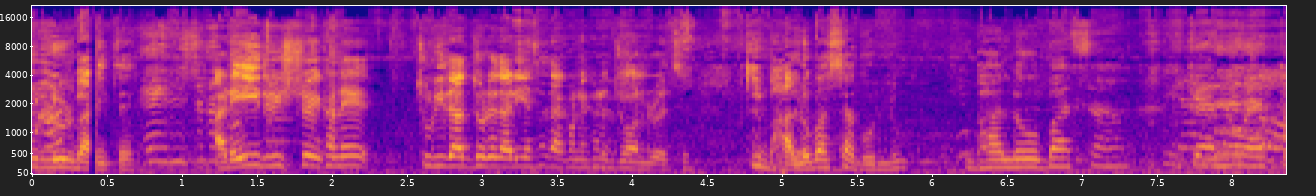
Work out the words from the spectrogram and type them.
গুল্লুর বাড়িতে। আর এই দৃশ্য এখানে চুড়িদার ধরে দাঁড়িয়ে আছে তখন এখানে জল রয়েছে। কি ভালোবাসা গুল্লু? ভালোবাসা কেন এত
